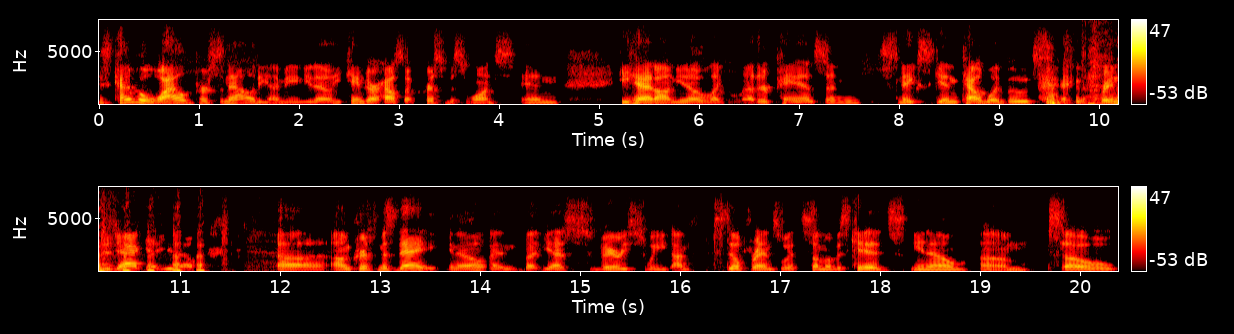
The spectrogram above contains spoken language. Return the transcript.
he's kind of a wild personality. I mean, you know, he came to our house on Christmas once, and he had on, you know, like leather pants and snakeskin cowboy boots and a fringe jacket, you know, uh, on Christmas Day, you know, and but yes, very sweet. I'm still friends with some of his kids, you know, um, so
